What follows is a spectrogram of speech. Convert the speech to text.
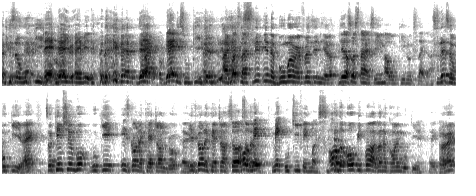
is a Wookiee. there, there you have it. there, there, that is Wookie. I had first to slip in a boomer reference in here. this is the So, first time I'm seeing how Wookie looks like. ah. so that's a Wookiee, right? So Kim Shin Wook, Wookiee, is gonna catch on, bro. Okay. It's gonna catch on. So, All so the- make make Wookie famous. all the old people are gonna call him Wookiee. Okay. Alright?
